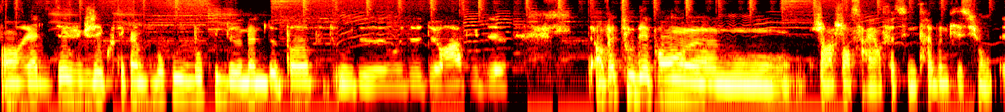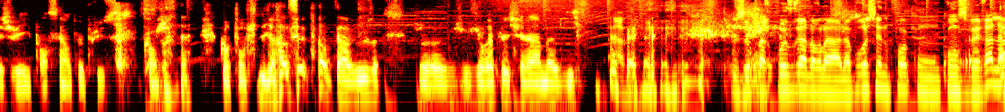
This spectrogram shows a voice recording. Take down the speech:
en réalité, vu que j'ai écouté quand même beaucoup, beaucoup de même de pop de, ou de, de rap ou de, En fait, tout dépend. Euh, genre, j'en sais rien. En fait, c'est une très bonne question. Je vais y penser un peu plus quand, je, quand on finira cette interview. Je, je, réfléchirai à ma vie. Ah, je te la reposerai alors la, la prochaine fois qu'on se verra. Là,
